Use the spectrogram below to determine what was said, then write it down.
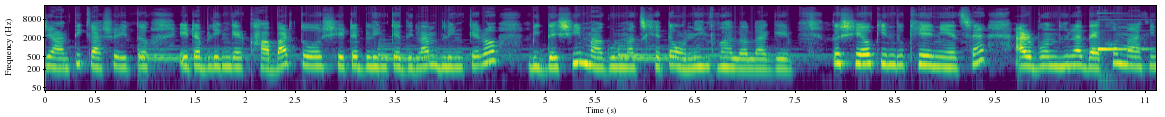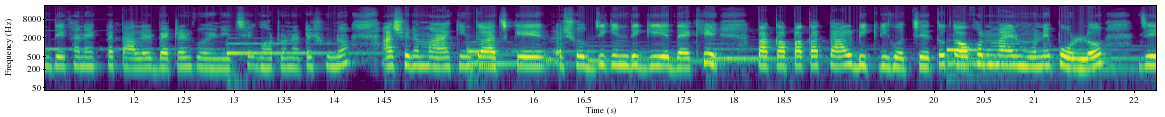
যে, আন্টি, কাশো, এই তো, এটা ব্লিঙ্কের খাবার। তো সেটা ব্লিঙ্কে দিলাম। ব্লিঙ্কেরও বিদেশি মাগুর মাছ খেতে অনেক ভালো লাগে। তো সেও কিন্তু খেয়ে নিয়েছে। আর বন্ধুরা, দেখো, মা কিন্তু এখানে একটা তালের ব্যাটার করে নিচ্ছে। ঘটনাটা শুনো। আসলে মা কিন্তু আজকে সবজি কিনতে গিয়ে দেখে পাকা পাকা তাল বিক্রি হচ্ছে। তো তখন মায়ের মনে পড়ল যে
